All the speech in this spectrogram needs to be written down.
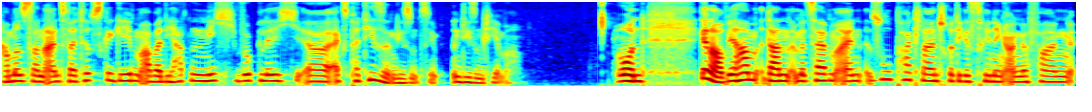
haben uns dann ein, zwei Tipps gegeben, aber die hatten nicht wirklich äh, Expertise in diesem, in diesem Thema. Und genau, wir haben dann mit Seven ein super kleinschrittiges Training angefangen,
